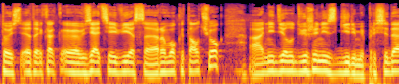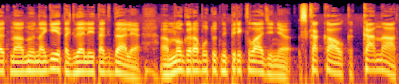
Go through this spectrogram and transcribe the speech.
то есть это как э, взятие веса, рывок и толчок, они делают движения с гирями, приседают на одной одной ноге и так далее, и так далее. А, много работают на перекладине, скакалка, канат.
